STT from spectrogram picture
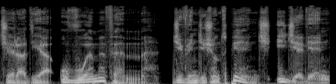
słuchacie radia UWMFM 95 i 9.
